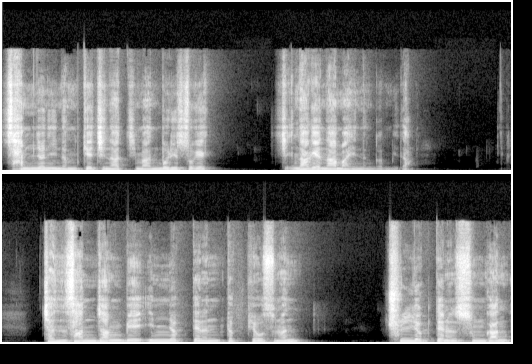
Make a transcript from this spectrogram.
3년이 넘게 지났지만 머릿속에 진하게 남아있는 겁니다. 전산장비에 입력되는 득표수는 출력되는 순간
